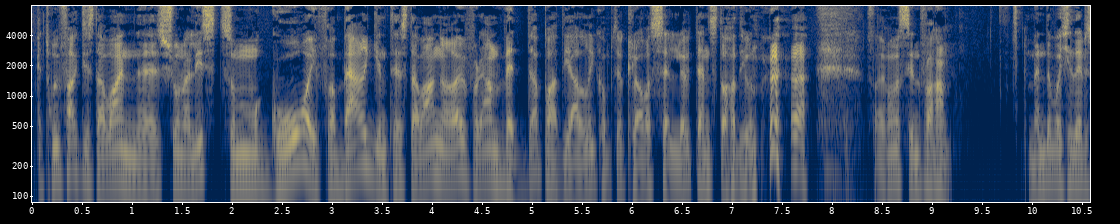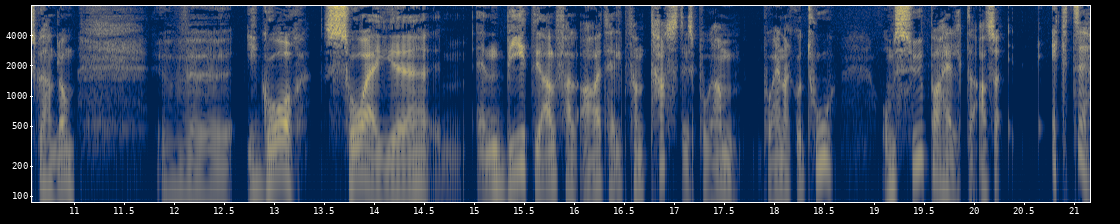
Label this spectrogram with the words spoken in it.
Jeg tror faktisk det var en eh, journalist som må gå fra Bergen til Stavanger òg, fordi han vedda på at de aldri kom til å klare å selge ut den stadion. Så det var synd for han. Men det var ikke det det skulle handle om. I går så jeg eh, en bit i alle fall av et helt fantastisk program på NRK2 om superhelter, altså ekte,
